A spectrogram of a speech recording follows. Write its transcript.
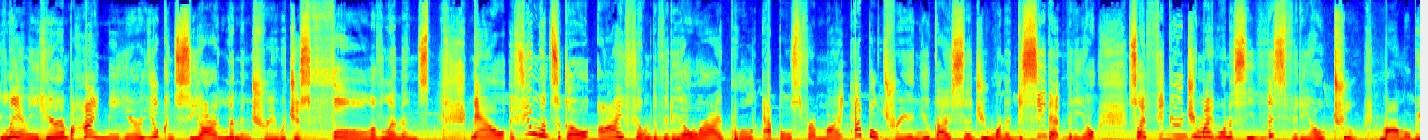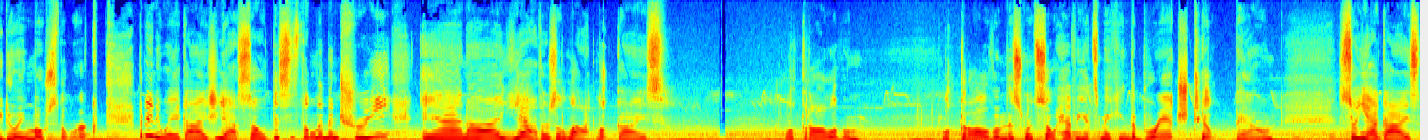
Lambie here, and behind me here, you can see our lemon tree, which is full of lemons. Now, a few months ago, I filmed a video where I pulled apples from my apple tree, and you guys said you wanted to see that video, so I figured you might want to see this video too. Mom will be doing most of the work. But anyway, guys, yeah, so this is the lemon tree, and uh, yeah, there's a lot. Look, guys. Look at all of them. Look at all of them. This one's so heavy it's making the branch tilt down. So yeah, guys,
